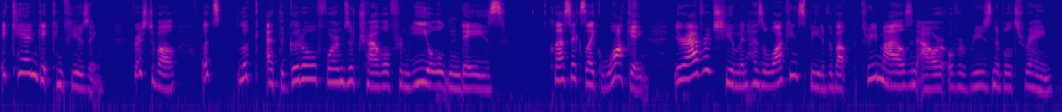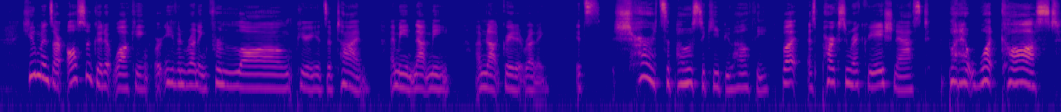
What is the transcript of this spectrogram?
it can get confusing. First of all, let's look at the good old forms of travel from ye olden days. Classics like walking. Your average human has a walking speed of about 3 miles an hour over reasonable terrain. Humans are also good at walking or even running for long periods of time. I mean, not me. I'm not great at running. It's sure it's supposed to keep you healthy, but as Parks and Recreation asked, but at what cost?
